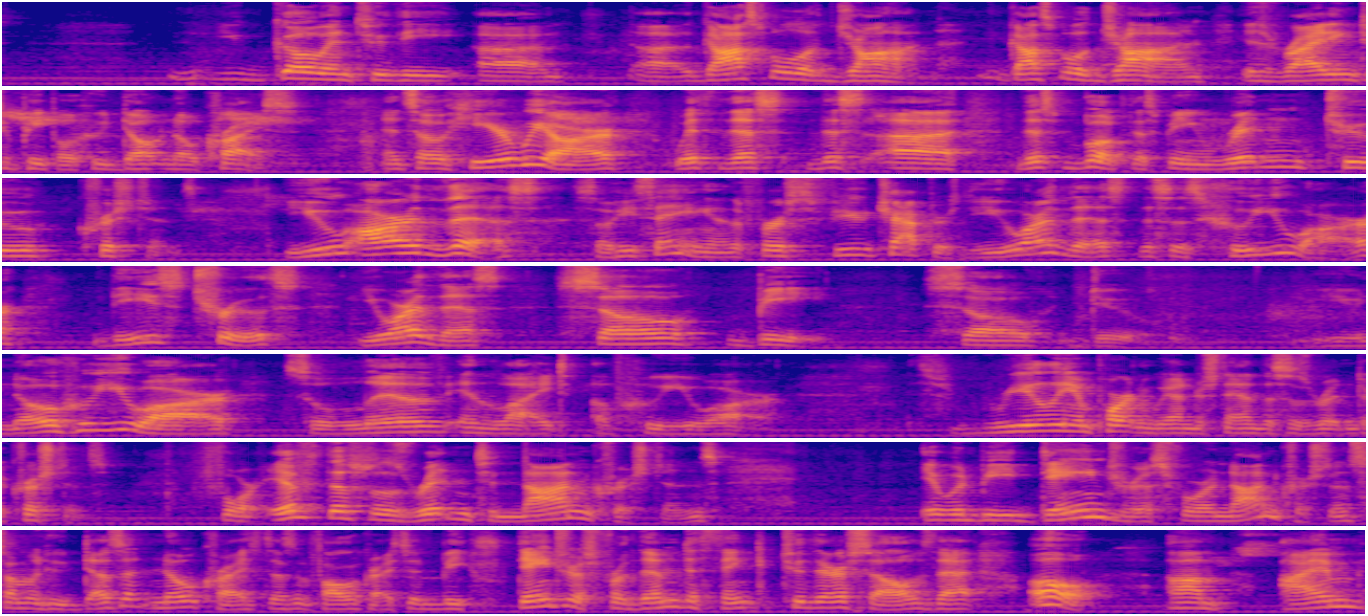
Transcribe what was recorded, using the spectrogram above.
You go into the uh, uh, Gospel of John. Gospel of John is writing to people who don't know Christ. And so here we are with this this uh, this book that's being written to Christians. You are this. So he's saying in the first few chapters, you are this. This is who you are. These truths. You are this. So be. So do. You know who you are. So live in light of who you are. It's really important we understand this is written to Christians. For if this was written to non Christians, it would be dangerous for a non-christian someone who doesn't know christ doesn't follow christ it would be dangerous for them to think to themselves that oh um, i'm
